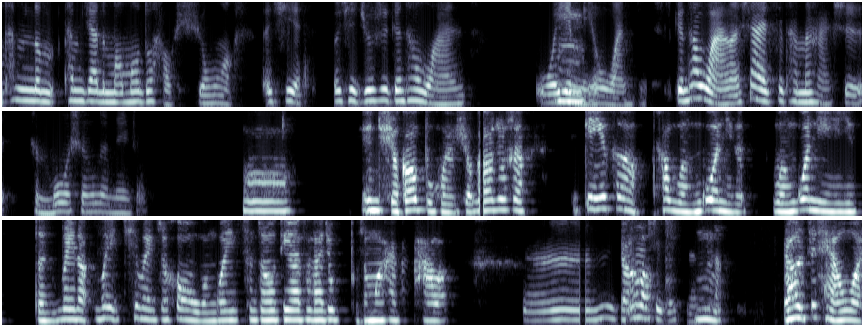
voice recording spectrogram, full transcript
他们的他们家的猫猫都好凶哦，而且而且就是跟它玩，我也没嗯。有玩几次，跟他玩了，下一次他们还是很陌生的那种。哦，嗯，雪糕不会，雪糕就是第一次他闻过你的，闻过你的味道味气味之后，闻过一次之后，第二次他就不这么害怕了。嗯，然后，嗯，然后之前我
